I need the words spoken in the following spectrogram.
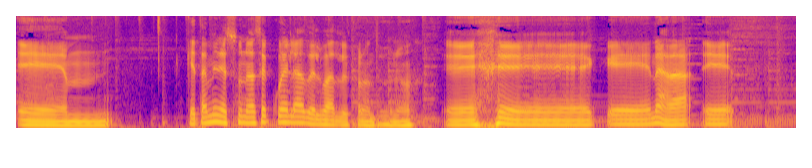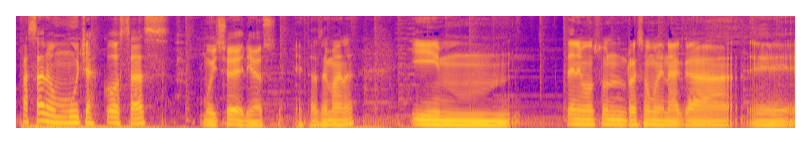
Eh, que también es una secuela del Battlefront 1. Eh, que nada, eh, pasaron muchas cosas muy serias esta semana. Y mm, tenemos un resumen acá eh,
